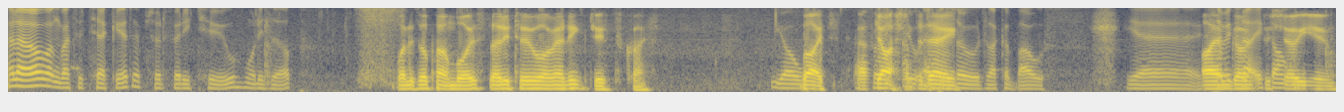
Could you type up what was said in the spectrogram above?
Hello, welcome back to Tekkit, episode 32. What is up? What is up, homeboys? 32 already? Jesus Christ. Yo, Right, Josh, 32 today episodes like a boss. Yeah, I so am going to can't show we? you.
